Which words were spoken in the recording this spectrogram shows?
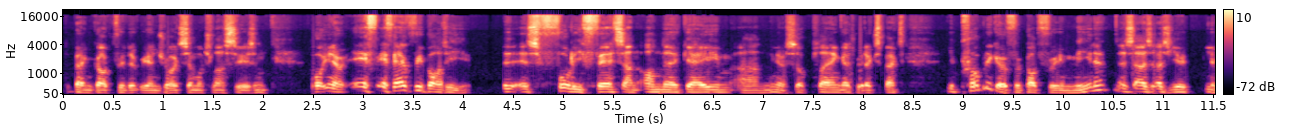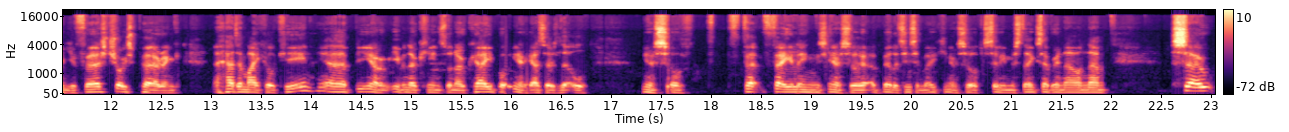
the Ben Godfrey that we enjoyed so much last season. But, you know, if, if everybody is fully fit and on their game and, you know, so playing as we'd expect, you'd probably go for Godfrey and Mina as, as, as your you know, your first choice pairing ahead of Michael Keane. Yeah, you know, even though Keane's done okay, but you know, he has those little, you know, sort of failings, you know, so ability to make, you know, sort of silly mistakes every now and then. So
